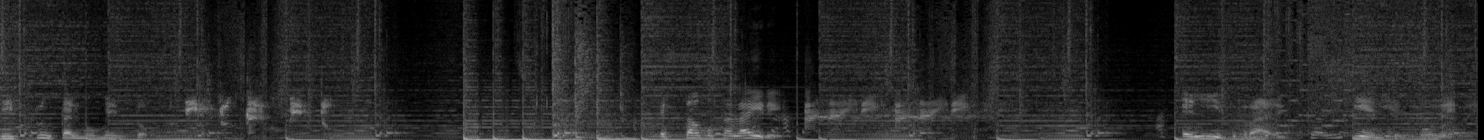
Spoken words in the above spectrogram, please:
Disfruta el momento. Disfruta el momento. Estamos al aire. Elite Radio. Siente el poder.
